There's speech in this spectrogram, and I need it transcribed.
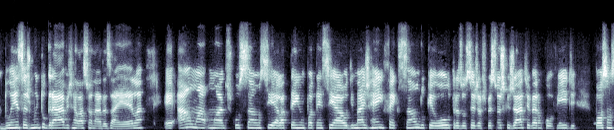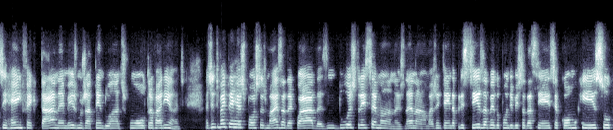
doenças muito graves relacionadas a ela. É, há uma, uma discussão se ela tem um potencial de mais reinfecção do que outras, ou seja, as pessoas que já tiveram Covid possam se reinfectar, né, mesmo já tendo antes com outra variante. A gente vai ter respostas mais adequadas em duas, três semanas, né, Nama? A gente ainda precisa ver do ponto de vista da ciência como que isso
